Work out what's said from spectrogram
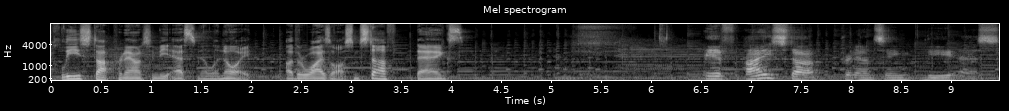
please stop pronouncing the S in Illinois. Otherwise, awesome stuff. Thanks. If I stop pronouncing the S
